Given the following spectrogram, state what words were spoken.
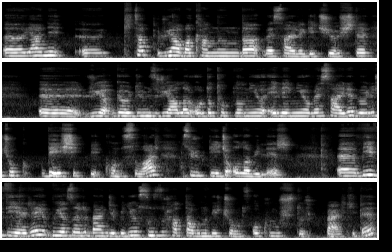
Ee, yani e, kitap Rüya Bakanlığı'nda vesaire geçiyor. İşte e, rüya, gördüğümüz rüyalar orada toplanıyor, eleniyor vesaire. Böyle çok değişik bir konusu var. Sürükleyici olabilir. Ee, bir diğeri bu yazarı bence biliyorsunuzdur. Hatta bunu birçoğumuz okumuştur belki de.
